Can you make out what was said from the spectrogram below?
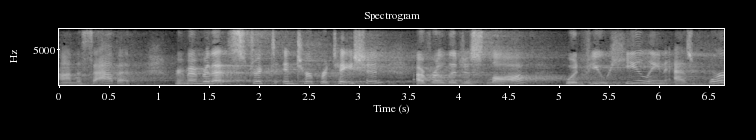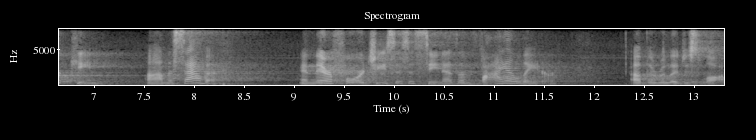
on the Sabbath. Remember that strict interpretation of religious law would view healing as working on the Sabbath. And therefore, Jesus is seen as a violator of the religious law.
